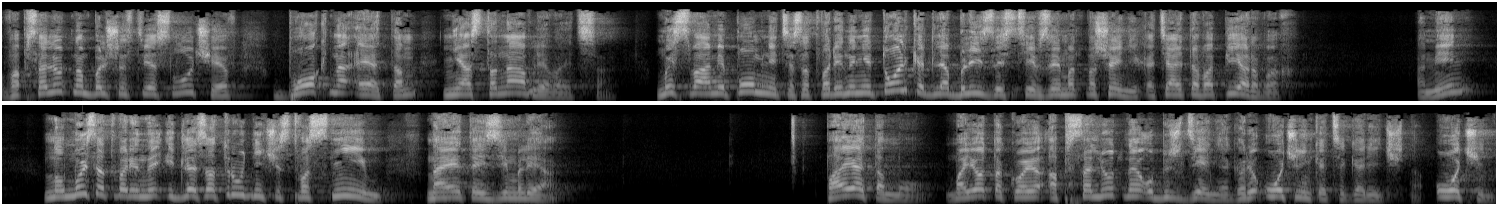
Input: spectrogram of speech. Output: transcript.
в абсолютном большинстве случаев Бог на этом не останавливается. Мы с вами, помните, сотворены не только для близости и взаимоотношений, хотя это во-первых. Аминь но мы сотворены и для сотрудничества с Ним на этой земле. Поэтому мое такое абсолютное убеждение, говорю очень категорично, очень,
